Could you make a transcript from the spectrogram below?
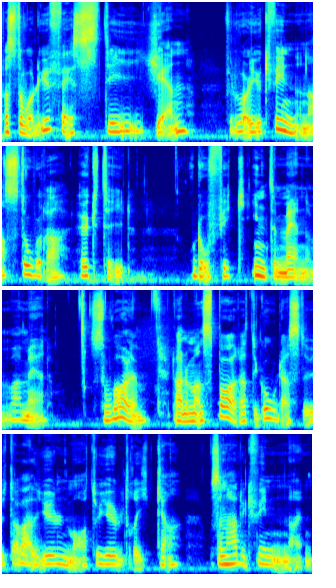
Fast då var det ju fest igen. För då var det ju kvinnornas stora högtid. Och då fick inte männen vara med. Så var det. Då hade man sparat det godaste av all julmat och juldricka. Och sen hade kvinnorna en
